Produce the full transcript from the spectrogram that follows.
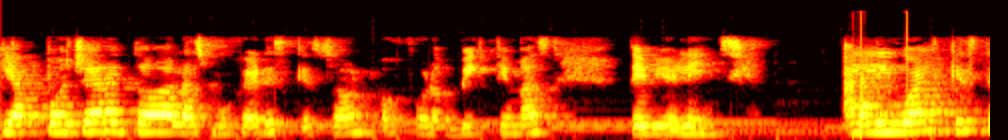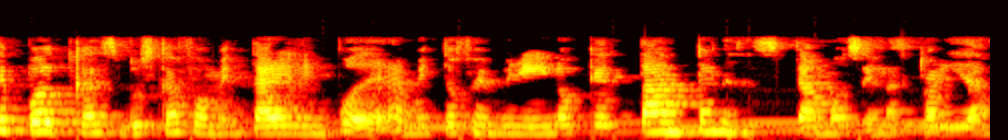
y apoyar a todas las mujeres que son o fueron víctimas de violencia. Al igual que este podcast busca fomentar el empoderamiento femenino que tanto necesitamos en la actualidad.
